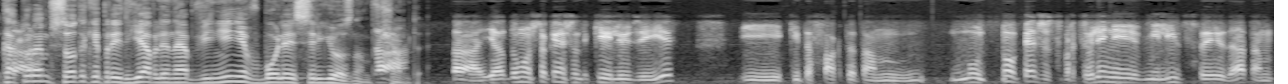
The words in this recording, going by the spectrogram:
которым да. все-таки предъявлены обвинения в более серьезном да, в чем-то? Да, я думаю, что, конечно, такие люди есть. И какие-то факты там, ну, ну, опять же, сопротивление милиции, да, там,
